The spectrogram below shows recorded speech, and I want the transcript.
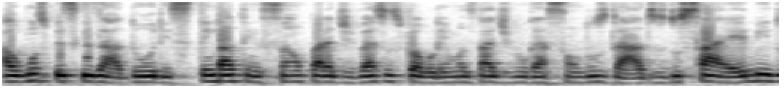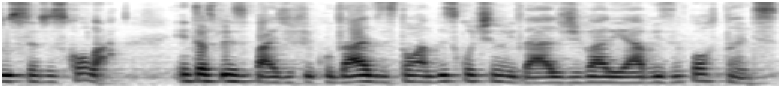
Alguns pesquisadores têm atenção para diversos problemas na divulgação dos dados do SAEB e do censo escolar entre as principais dificuldades estão a descontinuidade de variáveis importantes,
